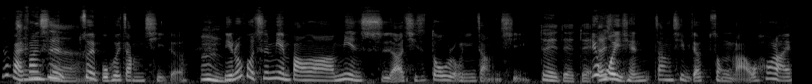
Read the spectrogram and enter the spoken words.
因为白饭是最不会胀气的，嗯，你如果吃面包啊、面食啊，其实都容易胀气。对对对，因为我以前胀气比较重啦，我后来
